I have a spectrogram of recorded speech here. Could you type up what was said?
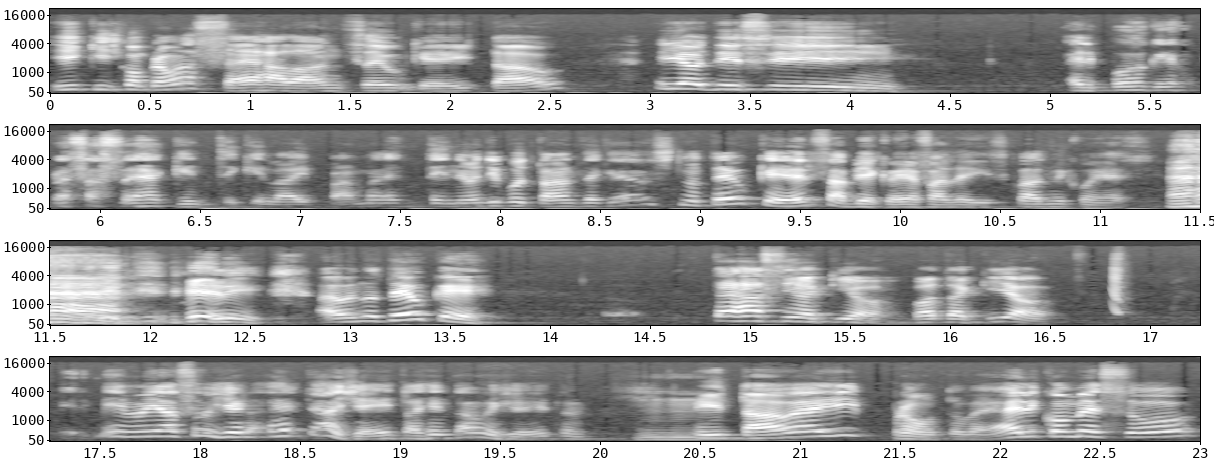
e quis comprar uma serra lá, não sei o que e tal. E eu disse. Ele, porra, eu queria comprar essa serra aqui, não sei o que lá, e pá, mas não tem nem onde botar, não sei o que. Eu disse, não tem o quê? Ele sabia que eu ia fazer isso, quase me conhece. Ele, aí eu não tenho o quê? Terra assim aqui, ó. Bota aqui, ó. Ele, meu irmão, e a sujeira? A gente ajeita, a gente dá um jeito. Uhum. E tal, aí pronto, velho. Aí ele começou.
